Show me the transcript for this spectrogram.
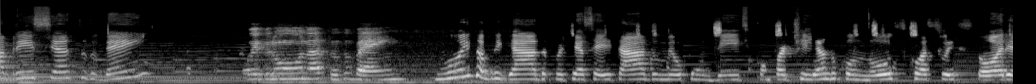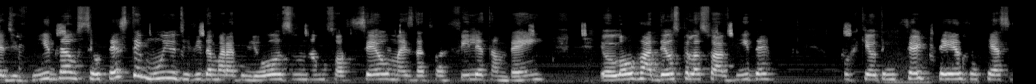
Fabrícia, tudo bem? Oi, Bruna, tudo bem? Muito obrigada por ter aceitado o meu convite, compartilhando conosco a sua história de vida, o seu testemunho de vida maravilhoso, não só seu, mas da sua filha também. Eu louvo a Deus pela sua vida, porque eu tenho certeza que, essa,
